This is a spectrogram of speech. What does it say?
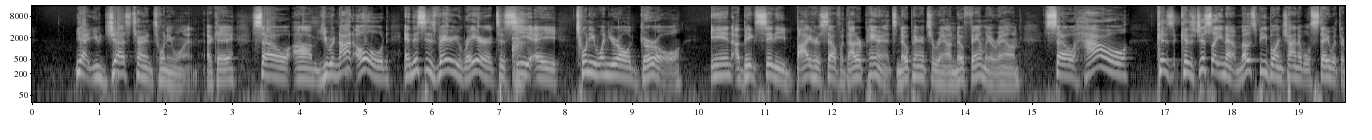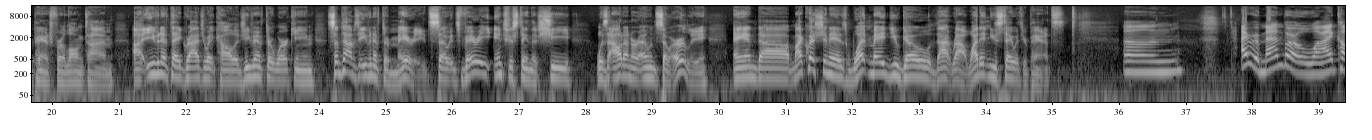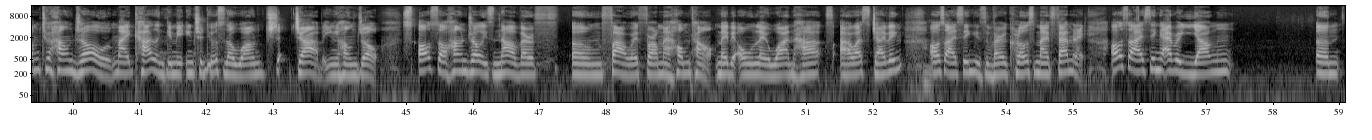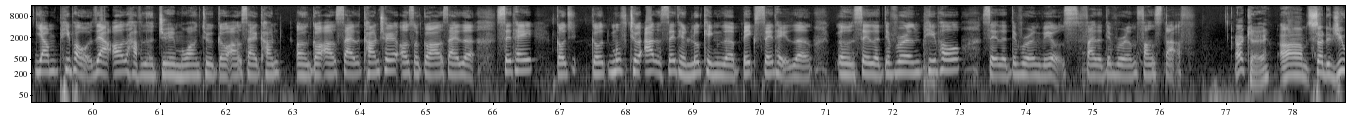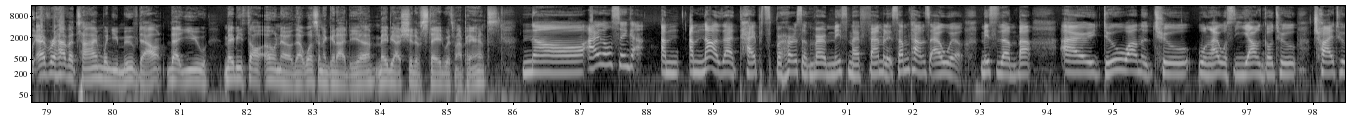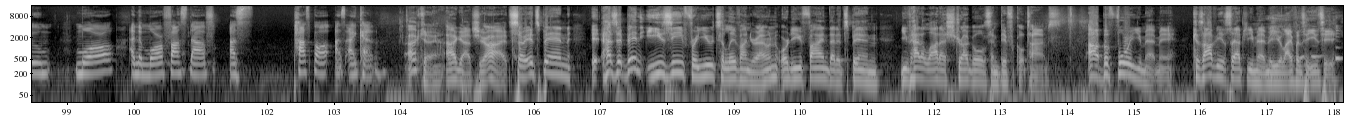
Yeah, you just turned 21. Okay. So um, you were not old. And this is very rare to see a 21 year old girl in a big city by herself without her parents, no parents around, no family around. So, how. Because, cause just so you know, most people in China will stay with their parents for a long time, uh, even if they graduate college, even if they're working, sometimes even if they're married. So it's very interesting that she was out on her own so early. And uh, my question is, what made you go that route? Why didn't you stay with your parents? Um, I remember when I come to Hangzhou, my cousin gave me introduced the one j- job in Hangzhou. Also, Hangzhou is not very um, far away from my hometown, maybe only one and a half hours driving. Also, I think it's very close to my family. Also, I think every young um, young people they all have the dream want to go outside con- uh, go outside the country also go outside the city go to go move to other city looking the big city then uh, see the different people see the different views find the different fun stuff Okay. Um, so did you ever have a time when you moved out that you maybe thought, oh no, that wasn't a good idea? Maybe I should have stayed with my parents? No, I don't think I'm I'm not that type of person where I miss my family. Sometimes I will miss them, but I do want to when I was young go to try to more and more fun stuff as possible as I can. Okay, I got you. All right. So it's been it, has it been easy for you to live on your own or do you find that it's been you've had a lot of struggles and difficult times? Uh before you met me. Cuz obviously after you met me your life was easy.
